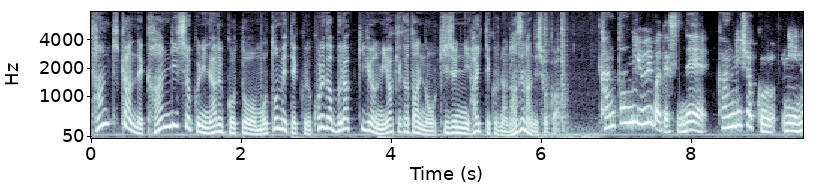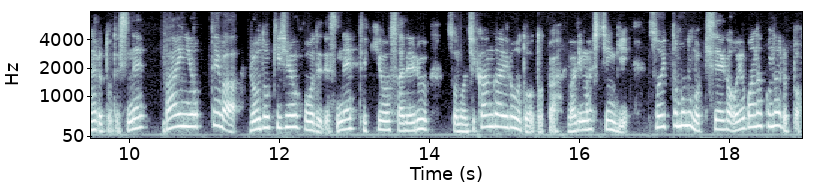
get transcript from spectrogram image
短期間で管理職になることを求めてくる、これがブラック企業の見分け方の基準に入ってくるのはなぜなんでしょうか？簡単に言えばですね、管理職になるとですね、場合によっては、労働基準法でですね、適用される、その時間外労働とか割増賃金、そういったものの規制が及ばなくなると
